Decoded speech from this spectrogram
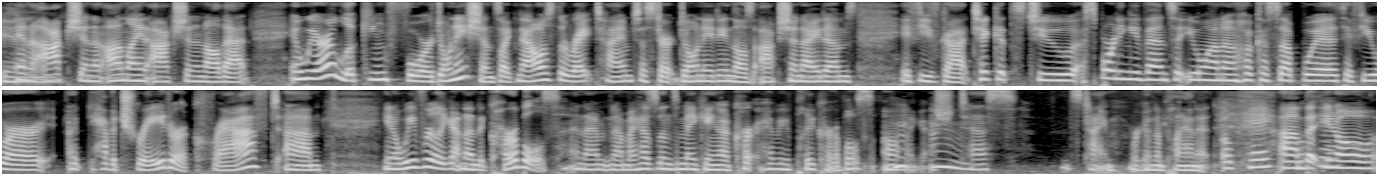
an auction, an online auction, and all that. And we are looking for donations. Like now is the right time to start donating those auction items. If you've got tickets to sporting events that you want to hook us up with, if you are uh, have a trade or a craft, um, you know, we've really gotten into carbles. And I'm now my husband's making a. Car- have you played carbles? Oh my gosh, Tess. It's time. We're going to plan it. Okay, Um, But you know,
